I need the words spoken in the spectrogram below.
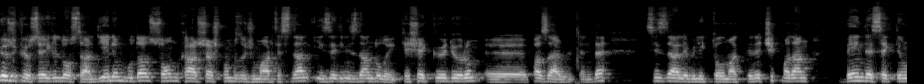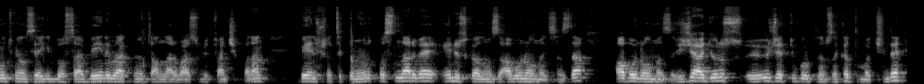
gözüküyor sevgili dostlar. Diyelim bu da son karşılaşmamızı cumartesiden izlediğinizden dolayı teşekkür ediyorum. Ee, Pazar bülteninde sizlerle birlikte olmak dileğiyle çıkmadan beğeni desteklerini unutmayalım sevgili dostlar. Beğeni bırakmayı unutanlar varsa lütfen çıkmadan beğeni tuşuna tıklamayı unutmasınlar ve henüz kanalımıza abone olmadıysanız da abone olmanızı rica ediyoruz. Ee, ücretli gruplarımıza katılmak için de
